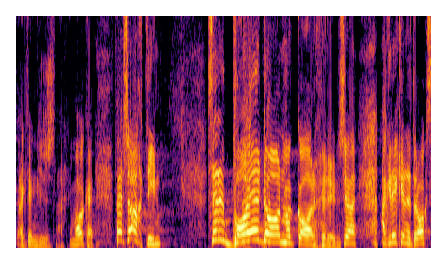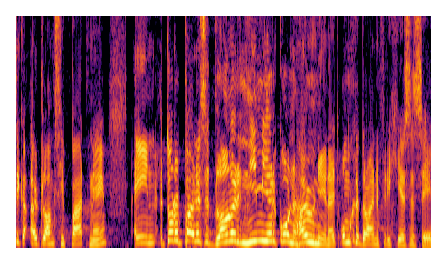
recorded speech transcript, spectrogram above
ek dink nie so sleg nie. Maar okay. Vers 18. Sy het baie daan mekaar gedoen. So ek reken dit raak seker oud langs die pad, nê? En totdat Paulus dit langer nie meer kon hou nie en hy het omgedraai en vir die Gees gesê:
